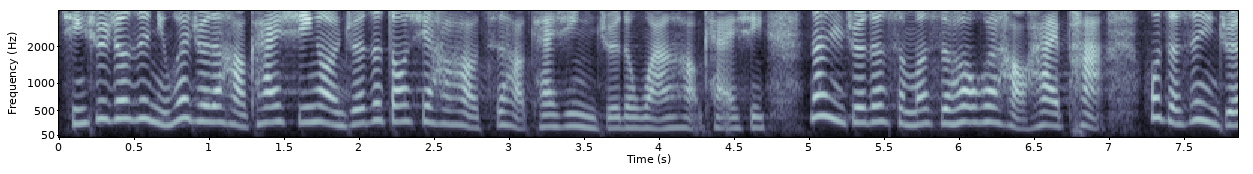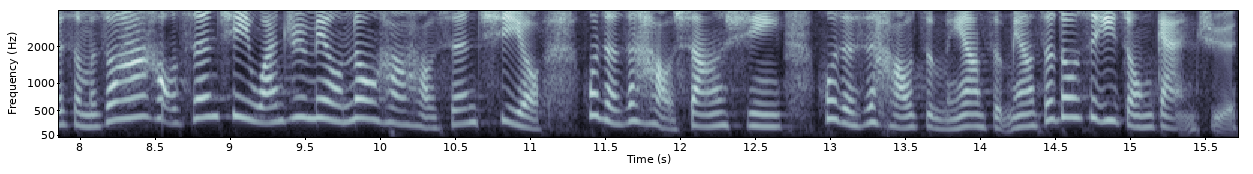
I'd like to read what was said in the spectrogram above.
情绪就是你会觉得好开心哦，你觉得这东西好好吃，好开心，你觉得玩好开心，那你觉得什么时候会好害怕，或者是你觉得什么时候啊好生气，玩具没有弄好，好生气哦，或者是好伤心，或者是好怎么样怎么样，这都是一种感觉。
